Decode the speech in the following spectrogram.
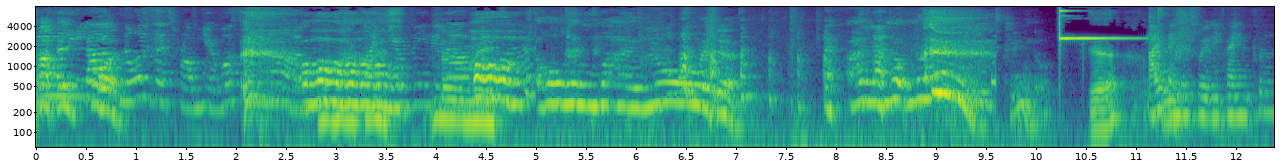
my God. noises from here. What's going on? Oh, hear really no, loud oh, my lord. I did not know. It's clean though. Yeah? I think it's really painful in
